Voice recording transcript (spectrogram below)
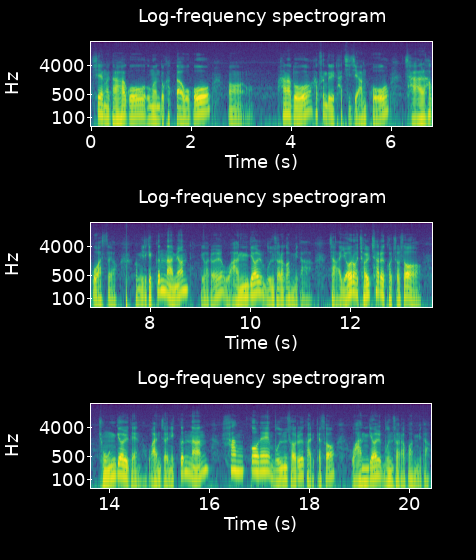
시행을 다 하고 응원도 갔다 오고 어, 하나도 학생들이 다치지 않고 잘 하고 왔어요. 그럼 이렇게 끝나면 이거를 완결 문서라고 합니다. 자, 여러 절차를 거쳐서 종결된 완전히 끝난 한 건의 문서를 가리켜서 완결 문서라고 합니다.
